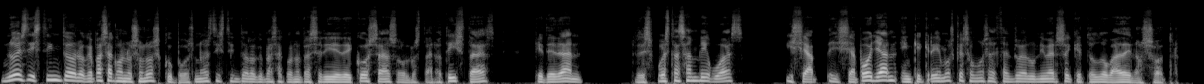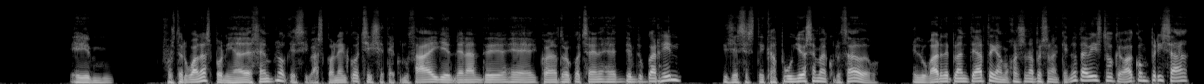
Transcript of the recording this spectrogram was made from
No es distinto de lo que pasa con los horóscopos, no es distinto de lo que pasa con otra serie de cosas o los tarotistas que te dan respuestas ambiguas y se, apoyan en que creemos que somos el centro del universo y que todo va de nosotros. Em, Foster Wallace ponía de ejemplo que si vas con el coche y se te cruza alguien delante eh, con otro coche en, tu carril, dices, este capullo se me ha cruzado. En lugar de plantearte que a lo mejor es una persona que no te ha visto, que va con prisa,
